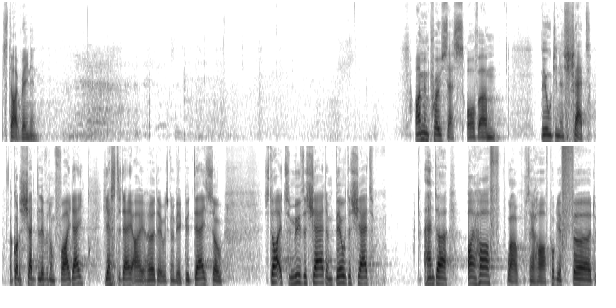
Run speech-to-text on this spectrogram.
It started raining. I'm in process of um, building a shed. I got a shed delivered on Friday. Yesterday, I heard that it was going to be a good day, so started to move the shed and build the shed. And uh, I half, well, say half, probably a third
